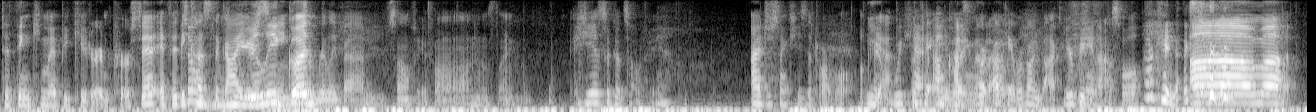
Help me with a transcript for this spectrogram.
to think he might be cuter in person. If it's because the guy really good, has a really bad selfie photo on his thing. he has a good selfie. I just think he's adorable. Okay, yeah, we can't. Okay, I'm anyways, cutting that we're, out. Okay, we're going back. You're being an asshole. okay, next. um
